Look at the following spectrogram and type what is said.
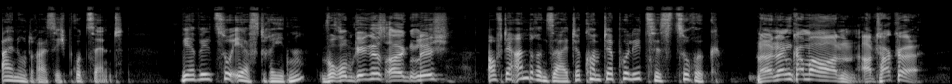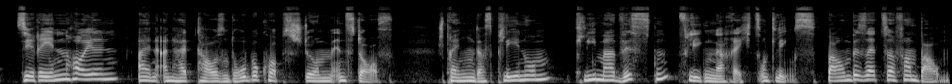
31 Prozent. Wer will zuerst reden? Worum ging es eigentlich? Auf der anderen Seite kommt der Polizist zurück. Na dann, Kameraden, Attacke! Sirenen heulen, eineinhalbtausend Robocops stürmen ins Dorf, sprengen das Plenum, Klimawisten fliegen nach rechts und links, Baumbesetzer vom Baum.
